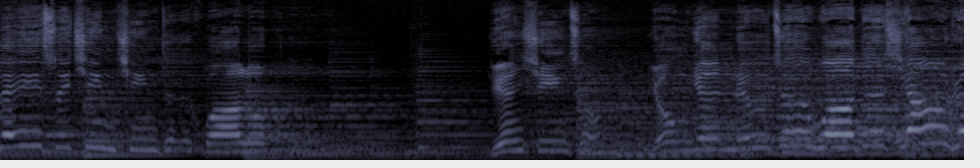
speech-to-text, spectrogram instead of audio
泪水轻轻地滑落。愿心中永远留着我的笑容，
